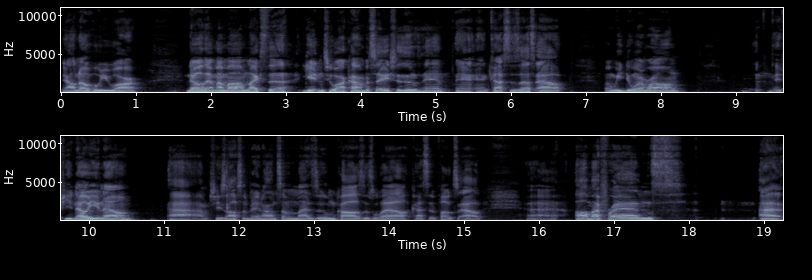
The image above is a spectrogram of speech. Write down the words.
y'all know who you are know that my mom likes to get into our conversations and, and, and cusses us out when we doing wrong. If you know, you know. Um, she's also been on some of my Zoom calls as well, cussing folks out. Uh, all my friends, I,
